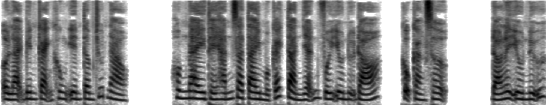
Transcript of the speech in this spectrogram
ở lại bên cạnh không yên tâm chút nào. Hôm nay thấy hắn ra tay một cách tàn nhẫn với yêu nữ đó, cậu càng sợ. Đó là yêu nữ,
